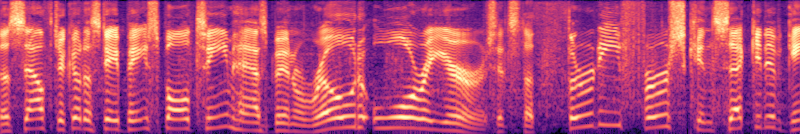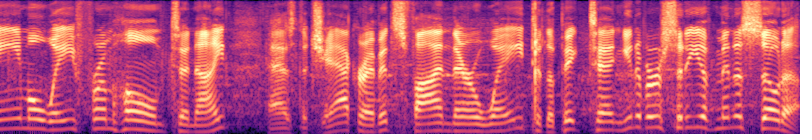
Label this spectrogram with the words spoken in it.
The South Dakota State baseball team has been road warriors. It's the 31st consecutive game away from home tonight as the Jackrabbits find their way to the Big Ten University of Minnesota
